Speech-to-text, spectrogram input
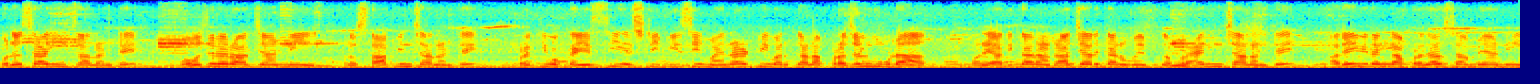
కొనసాగించాలంటే బహుజన రాజ్యాన్ని మనం స్థాపించాలంటే ప్రతి ఒక్క ఎస్సీ ఎస్టీ బీసీ మైనారిటీ వర్గాల ప్రజలు కూడా మరి అధికారం రాజ్యాధికారం వైపుగా ప్రయాణించాలంటే అదేవిధంగా ప్రజాస్వామ్యాన్ని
